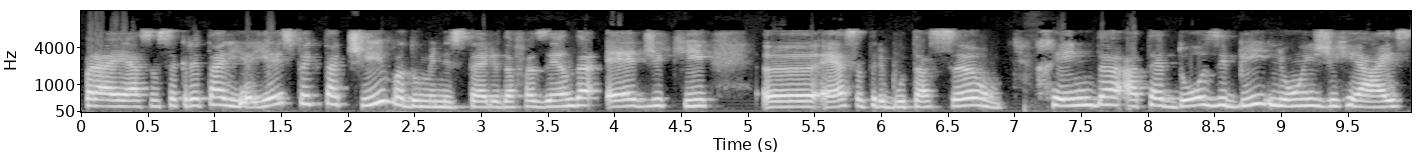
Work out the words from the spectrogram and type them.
para essa secretaria. E a expectativa do Ministério da Fazenda é de que uh, essa tributação renda até 12 bilhões de reais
